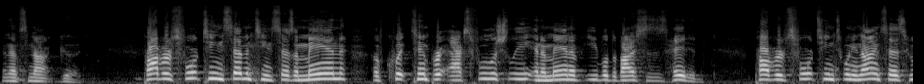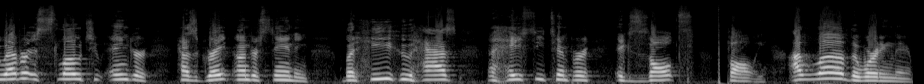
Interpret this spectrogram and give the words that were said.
and that's not good. Proverbs 14, 17 says, A man of quick temper acts foolishly, and a man of evil devices is hated. Proverbs 14, 29 says, Whoever is slow to anger has great understanding, but he who has a hasty temper exalts folly. I love the wording there.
